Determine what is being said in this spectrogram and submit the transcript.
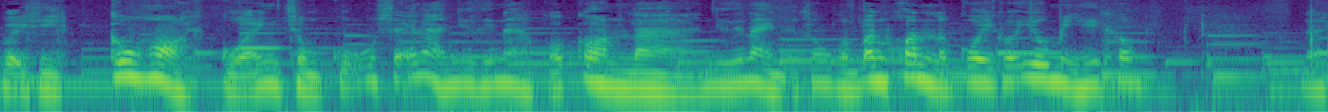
Vậy thì câu hỏi của anh chồng cũ sẽ là như thế nào? Có còn là như thế này nữa không? Còn băn khoăn là cô ấy có yêu mình hay không? Đây.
